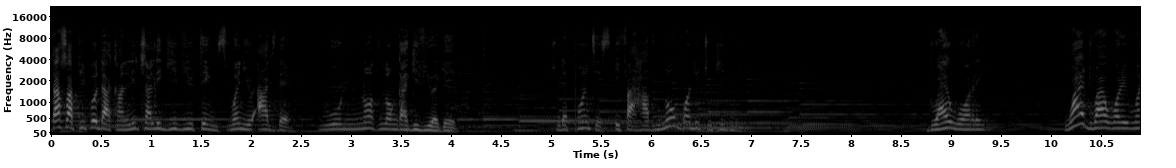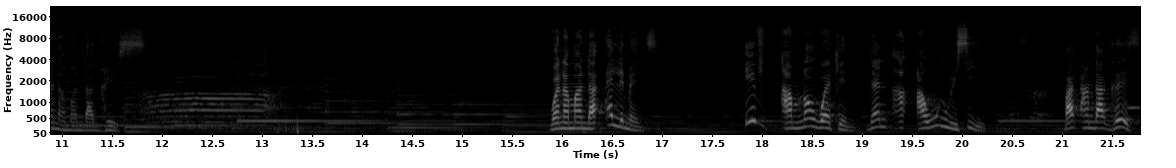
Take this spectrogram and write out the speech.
That's why people that can literally give you things when you ask them will not longer give you again. So the point is, if I have nobody to give me, do I worry? Why do I worry when I'm under grace? When I'm under elements, if I'm not working, then I, I won't receive. Yes, but under grace,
